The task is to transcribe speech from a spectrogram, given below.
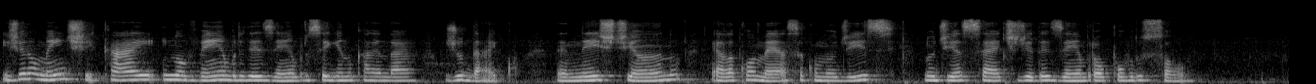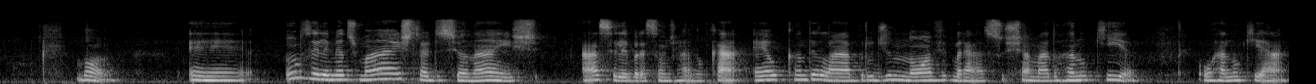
E geralmente cai em novembro e dezembro, seguindo o calendário judaico. Né? Neste ano, ela começa, como eu disse, no dia 7 de dezembro, ao pôr do sol. Bom, é, um dos elementos mais tradicionais à celebração de Hanukkah é o candelabro de nove braços, chamado Hanukkah ou Hanukkah.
